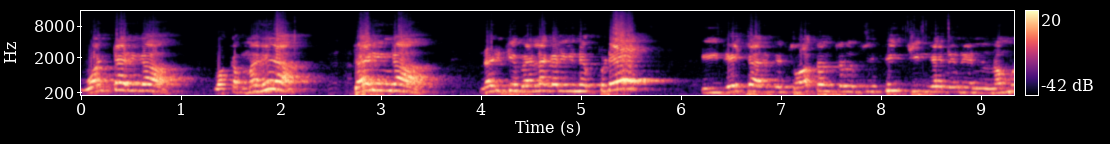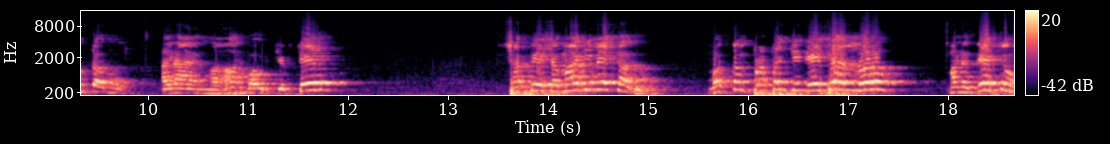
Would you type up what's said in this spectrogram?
ఒంటరిగా ఒక మహిళ ధైర్యంగా నడిచి వెళ్ళగలిగినప్పుడే ఈ దేశానికి స్వాతంత్రం సిద్ధించింది అని నేను నమ్ముతాను అని ఆయన మహానుభావుడు చెప్తే సభ్య సమాజమే కాదు మొత్తం ప్రపంచ దేశాల్లో మన దేశం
